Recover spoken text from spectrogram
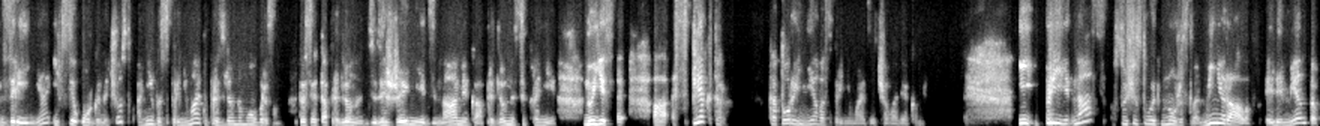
зрение и все органы чувств, они воспринимают определенным образом. То есть это определенное движение, динамика, определенная синхрония. Но есть, э, а, спектр, который не воспринимается человеком. И при нас существует множество минералов, элементов,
